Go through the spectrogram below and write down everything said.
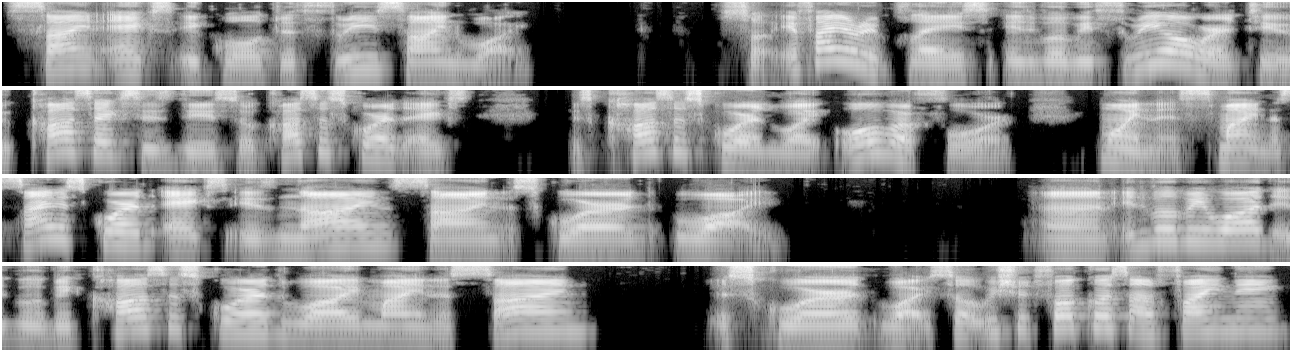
sine x equal to 3 sine y. So if I replace, it will be 3 over 2. Cos x is this, so cos squared x is cos squared y over 4 minus minus sine squared x is 9 sine squared y. And it will be what? It will be cos squared y minus sine squared y. So we should focus on finding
